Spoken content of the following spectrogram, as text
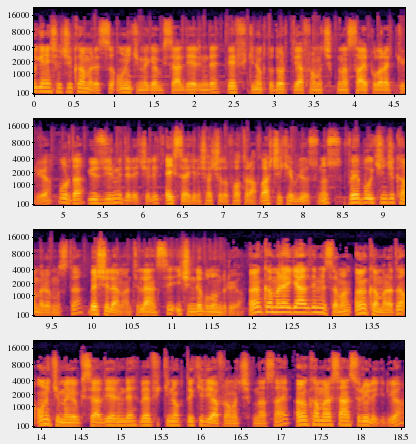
Bu geniş açı kamerası 12 megapiksel değerinde ve f2.4 diyafram açıklığına sahip olarak geliyor. Burada 120 derecelik ekstra geniş açılı fotoğraflar çekebiliyorsunuz. Ve bu ikinci kameramızda 5 elementi lensi içinde bulunduruyor. Ön kameraya geldiğimiz zaman ön kamerada 12 megapiksel değerinde ve f2.2 diyafram açıklığına sahip ön kamera sensörüyle geliyor.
